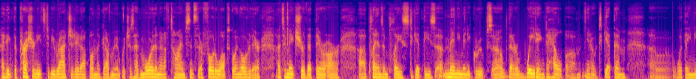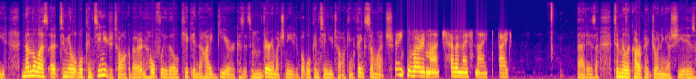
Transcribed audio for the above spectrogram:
I think the pressure needs to be ratcheted up on the government, which has had more than enough time since their photo ops going over there uh, to make sure that there are uh, plans in place to get these uh, many, many groups that are waiting to help, um, you know, to get them what they need. Nonetheless, uh, Tamila will continue to talk about it and hopefully they'll kick into high gear because it's very much needed. But we'll continue talking. Thanks so much. Thank you very much. Have a nice night. Bye. That is uh, Tamila Karpik joining us. She is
